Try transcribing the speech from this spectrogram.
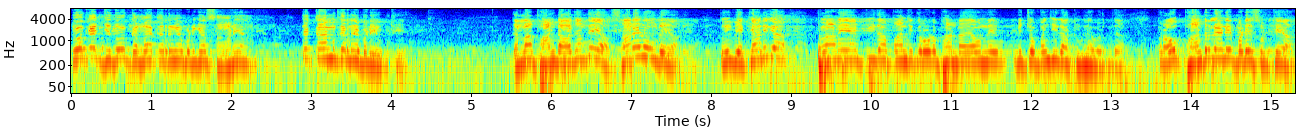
ਕਿਉਂਕਿ ਜਦੋਂ ਗੱਲਾਂ ਕਰਨੀਆਂ ਬੜੀਆਂ ਆਸਾਨ ਆ ਤੇ ਕੰਮ ਕਰਨੇ ਬੜੇ ਔਖੇ ਆ। ਗੱਲਾਂ ਫੰਡ ਆ ਜਾਂਦੇ ਆ, ਸਾਰਿਆਂ ਨੂੰ ਆਉਂਦੇ ਆ। ਤੁਸੀਂ ਵੇਖਿਆ ਨਹੀਂਗਾ ਫਲਾਣੇ ਐਮਪੀ ਦਾ 5 ਕਰੋੜ ਫੰਡ ਆਇਆ, ਉਹਨੇ ਵਿੱਚੋਂ 25 ਲੱਖ ਵੀ ਨਾ ਵਰਤਿਆ। ਪਰ ਉਹ ਫੰਡ ਲੈਣੇ ਬੜੇ ਸੌਖੇ ਆ,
